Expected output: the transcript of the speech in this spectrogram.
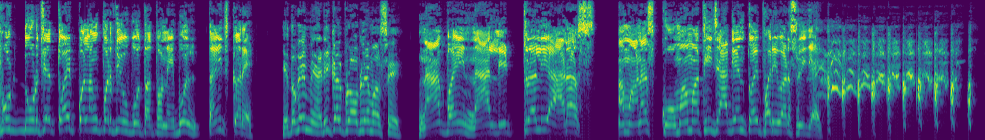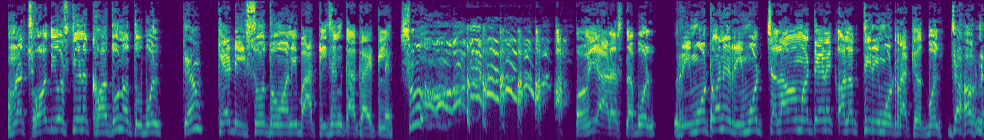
ફૂટ દૂર છે તોય પલંગ પરથી ઊભો થતો નહીં. બોલ તઈ જ કરે. એ તો કઈ મેડિકલ પ્રોબ્લેમ હશે. ના ભાઈ ના લિટરલી આળસ. આ માણસ કોમામાંથી જાગે ને તોય ફરી વાર સુઈ જાય. હમણાં છ દિવસથી એને ખાધું નતું બોલ. કેમ? કે ડીશો ધોવાની બાકી છે ને કાકા એટલે? શું? હવે આળસતા બોલ. રિમોટ હોય ને રિમોટ ચલાવવા માટે એને અલગથી રિમોટ રાખ્યો બોલ. જાઓ ને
